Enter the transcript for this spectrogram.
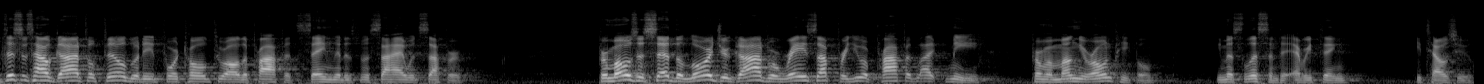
But this is how God fulfilled what he had foretold through all the prophets, saying that his Messiah would suffer. For Moses said, The Lord your God will raise up for you a prophet like me from among your own people. You must listen to everything he tells you.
